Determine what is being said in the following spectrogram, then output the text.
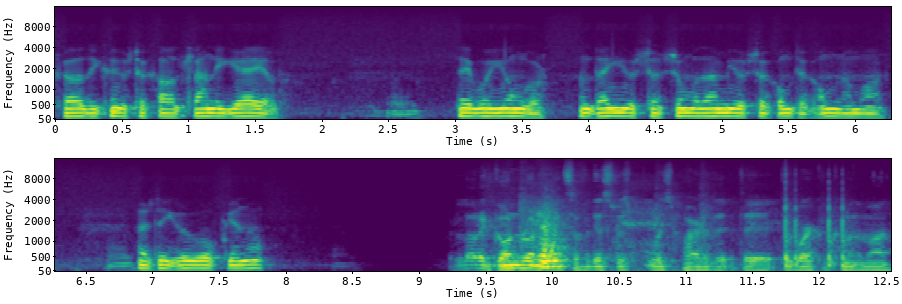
crowd they used to call Clann na nGael. Right. They were younger, and they used to. Some of them used to come to Cumann na mBan as they grew up, you know. But a lot of gun running and stuff like this was, was part of the, the, the work of Cumann na mBan.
